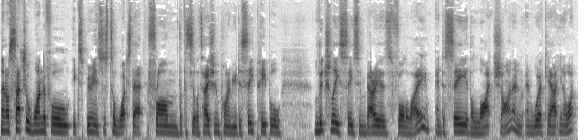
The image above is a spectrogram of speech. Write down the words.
And it was such a wonderful experience just to watch that from the facilitation point of view, to see people literally see some barriers fall away and to see the light shine and, and work out, you know what,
